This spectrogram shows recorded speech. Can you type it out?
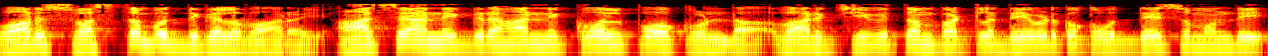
వారు స్వస్థ బుద్ధి గలవారై ఆశా నిగ్రహాన్ని కోల్పోకుండా వారి జీవితం పట్ల దేవుడికి ఒక ఉద్దేశం ఉంది.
